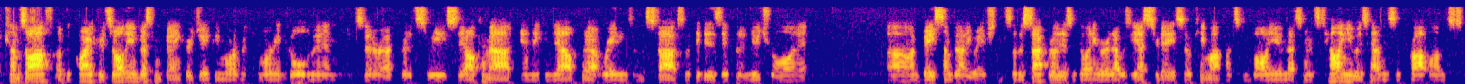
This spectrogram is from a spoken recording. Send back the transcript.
It comes off of the quiet period. So all the investment banker, J.P. Morgan, Morgan Goldman, etc., Credit Suisse, they all come out and they can now put out ratings on the stocks. What they did is they put a neutral on it uh, on based on valuation. So the stock really doesn't go anywhere. That was yesterday, so it came off on some volume. That's what I was telling you is having some problems.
